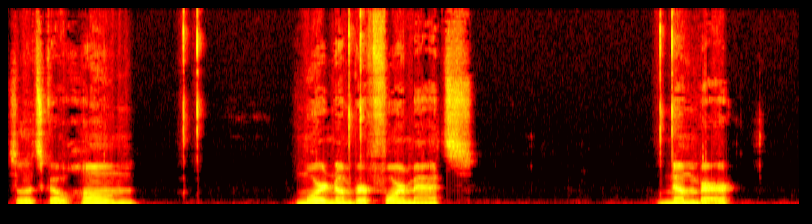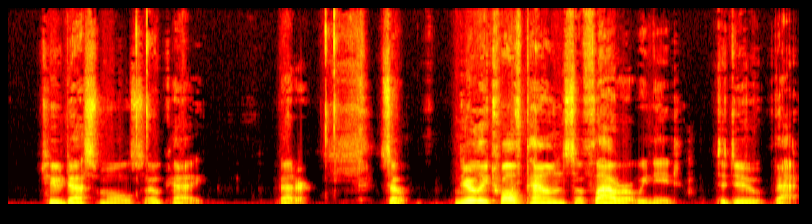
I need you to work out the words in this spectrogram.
So let's go home more number formats, number, two decimals, okay, better. So nearly 12 pounds of flour we need to do that.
